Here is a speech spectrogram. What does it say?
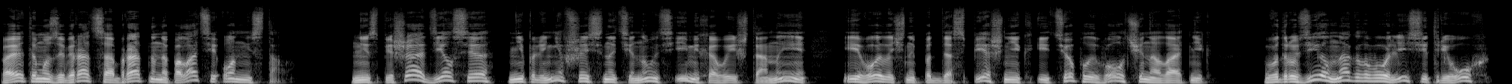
Поэтому забираться обратно на палате он не стал. Не спеша оделся, не поленившись натянуть и меховые штаны, и войлочный поддоспешник, и теплый волчий налатник, водрузил на голову лисий триух,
